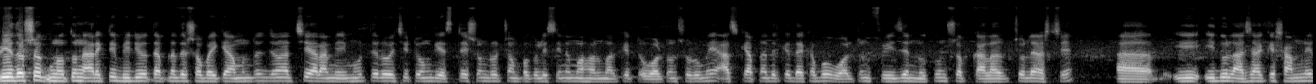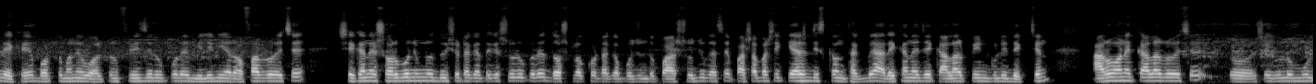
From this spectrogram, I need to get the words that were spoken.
প্রিয় দর্শক, নতুন আরেকটি ভিডিওতে আপনাদের সবাইকে আমন্ত্রণ জানাচ্ছি। আর আমি এই মুহূর্তে রয়েছি Tongi station road, Champakali cinema hall market, Walton শোরুমে। আজকে আপনাদেরকে দেখাবো ওয়ালটন ফ্রিজের নতুন সব কালার চলে আসছে। ঈদুল আজহাকে সামনে রেখে বর্তমানে ওয়ালটন ফ্রিজের উপরে মিলিনিয়ার অফার রয়েছে। সেখানে সর্বনিম্ন দুইশো টাকা থেকে শুরু করে দশ লক্ষ টাকা পর্যন্ত পাওয়ার সুযোগ আছে। পাশাপাশি ক্যাশ ডিসকাউন্ট থাকবে। আর এখানে যে কালার প্রিন্টগুলি দেখছেন আরও অনেক কালার রয়েছে। তো সেগুলো মূল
